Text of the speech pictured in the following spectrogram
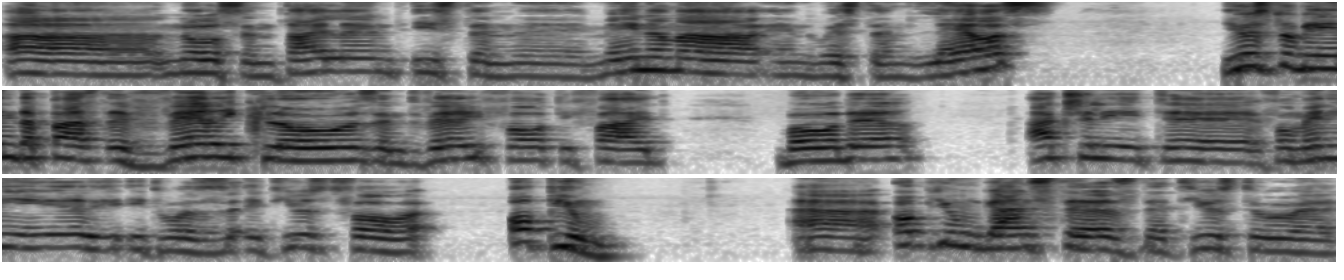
uh, Northern Thailand, Eastern uh, Myanmar, and Western Laos. Used to be in the past a very close and very fortified border. Actually it, uh, for many years it was it used for opium uh, opium gangsters that used to uh,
